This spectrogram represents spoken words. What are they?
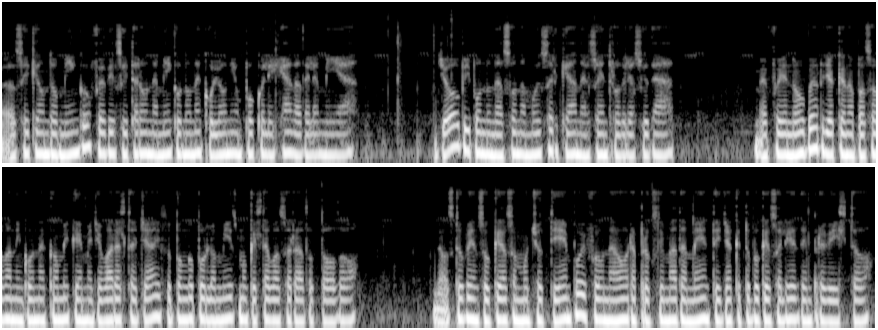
Así que un domingo fui a visitar a un amigo en una colonia un poco alejada de la mía. Yo vivo en una zona muy cercana al centro de la ciudad. Me fui en Uber ya que no pasaba ninguna cómica y me llevara hasta allá y supongo por lo mismo que estaba cerrado todo. No estuve en su casa mucho tiempo y fue una hora aproximadamente ya que tuvo que salir de imprevisto.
